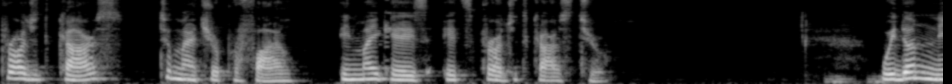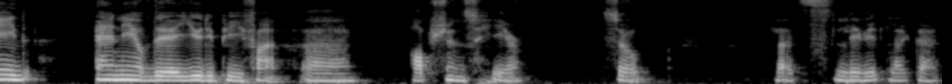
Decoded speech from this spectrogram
project cars to match your profile in my case it's project cars 2 we don't need any of the UDP uh, options here so let's leave it like that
